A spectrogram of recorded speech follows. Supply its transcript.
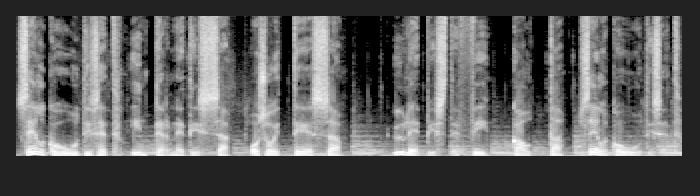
Selkouutiset internetissä osoitteessa yle.fi kautta selkouutiset.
